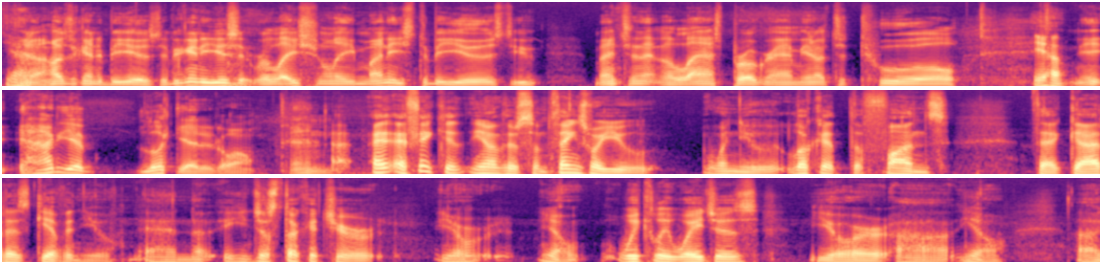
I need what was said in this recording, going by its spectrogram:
Yeah. You know, how's it going to be used? If you're going to use it relationally, money's to be used. You mentioned that in the last program. You know, it's a tool. Yeah. How do you look at it all? And I, I think you know there's some things where you when you look at the funds that God has given you, and uh, you just look at your your you know weekly wages, your uh, you know uh,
